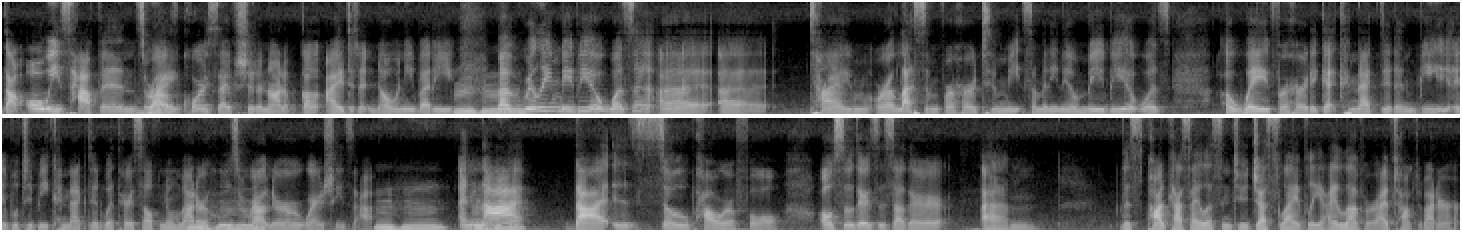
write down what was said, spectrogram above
that always happens or Right. of course i should have not have gone i didn't know anybody Mm-hmm. but really maybe it wasn't a, a time or a lesson for her to meet somebody new maybe it was a way for her to get connected and be able to be connected with herself no matter who's Mm-hmm. around her or where she's at mm-hmm. and that that is so powerful also there's this other um this podcast I listen to, Just Lively. I love her. I've talked about her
